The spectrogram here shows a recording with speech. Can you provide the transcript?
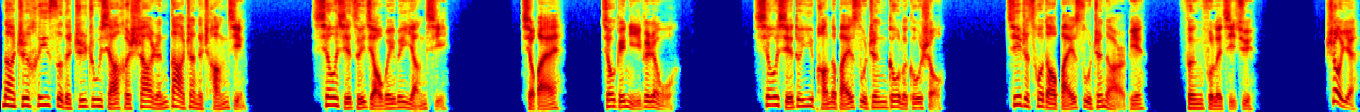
那只黑色的蜘蛛侠和杀人大战的场景，萧协嘴角微微扬起。小白，交给你一个任务。萧协对一旁的白素贞勾了勾手，接着凑到白素贞的耳边，吩咐了几句：“少爷，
